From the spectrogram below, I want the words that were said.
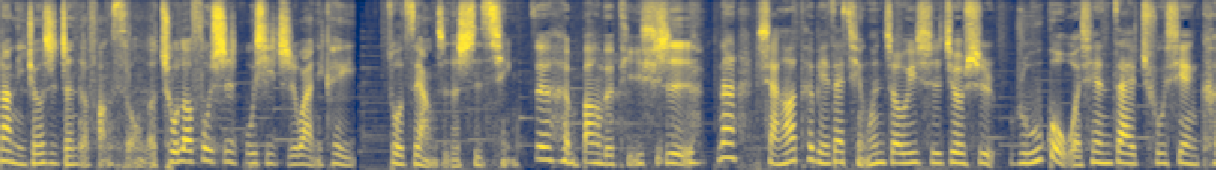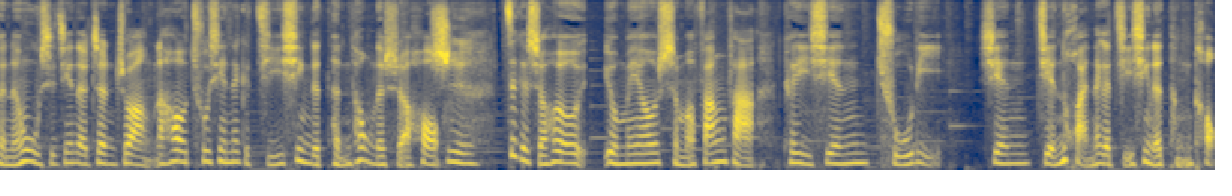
那你就是真的放松了。除了腹式呼吸之外，你可以做这样子的事情。这很棒的提醒。是那想要特别再请问周医师，就是如果我现在出现可能五十肩的症状，然后出现那个急性的疼痛的时候，是，这个时候有没有什么方法可以先处理、先减缓那个急性的疼痛？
